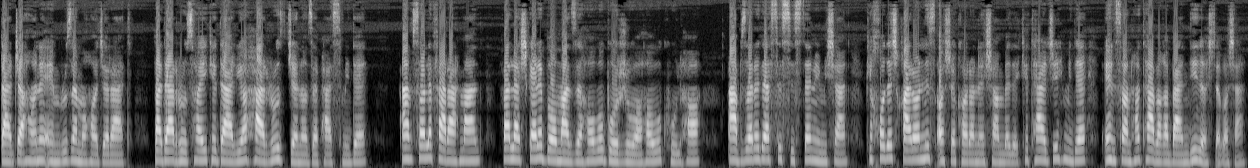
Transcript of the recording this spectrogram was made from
در جهان امروز مهاجرت و در روزهایی که دریا هر روز جنازه پس میده، امثال فرهمند و لشکر با مزه ها و برجواها و کولها ابزار دست سیستمی میشن که خودش قرار نیست آشکارا نشان بده که ترجیح میده انسانها طبقه بندی داشته باشن.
